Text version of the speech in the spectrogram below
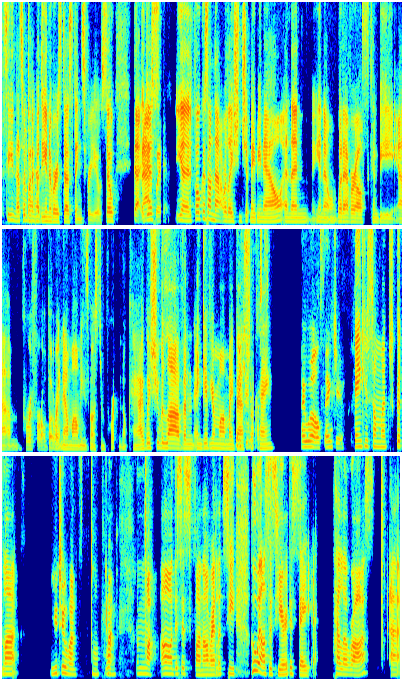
see, that's what I'm talking about. The universe does things for you. So that exactly. just yeah, focus on that relationship maybe now, and then you know whatever else can be um, peripheral. But right now, mommy's most important. Okay, I wish you would love and and give your mom my best. You, okay, I will. Thank you. Thank you so much. Good luck. You too, hon. Okay. Mwah. Oh, this is fun. All right, let's see who else is here to say hello, Ross. Uh,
